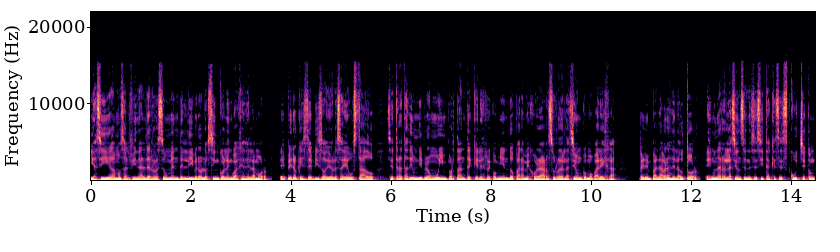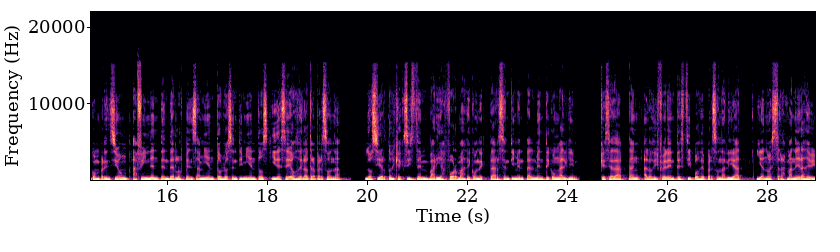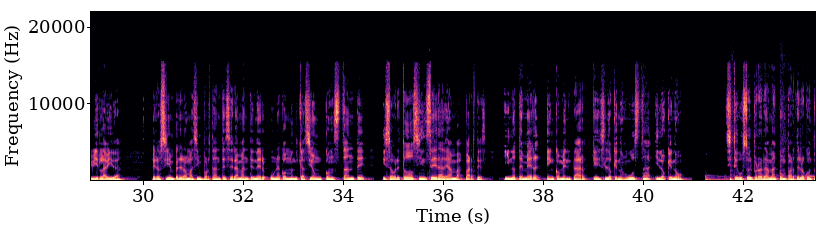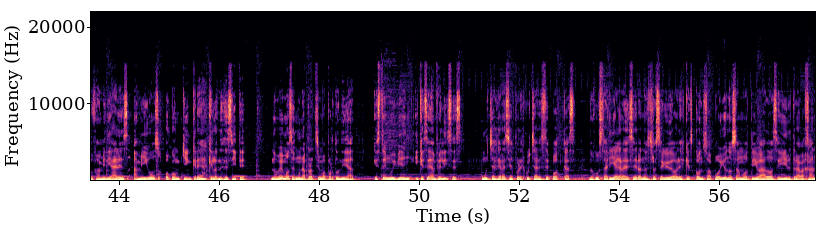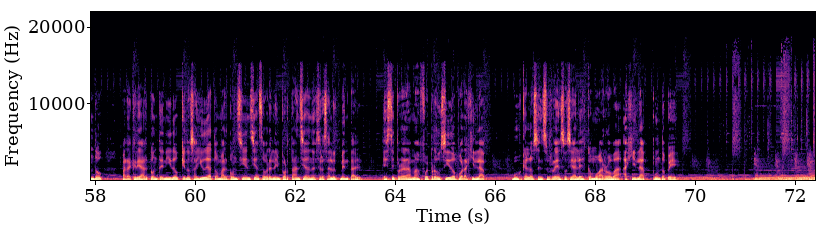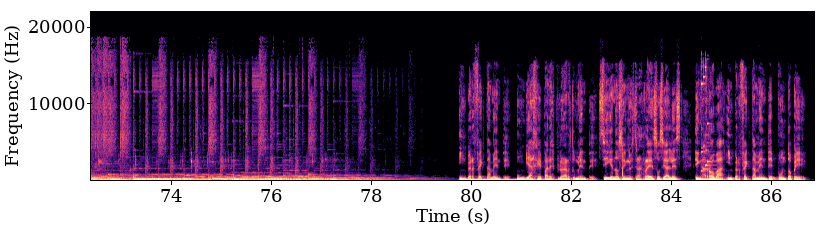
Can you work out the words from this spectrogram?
Y así llegamos al final del resumen del libro Los cinco lenguajes del amor. Espero que este episodio les haya gustado. Se trata de un libro muy importante que les recomiendo para mejorar su relación como pareja. Pero en palabras del autor, en una relación se necesita que se escuche con comprensión a fin de entender los pensamientos, los sentimientos y deseos de la otra persona. Lo cierto es que existen varias formas de conectar sentimentalmente con alguien, que se adaptan a los diferentes tipos de personalidad y a nuestras maneras de vivir la vida pero siempre lo más importante será mantener una comunicación constante y sobre todo sincera de ambas partes, y no temer en comentar qué es lo que nos gusta y lo que no. Si te gustó el programa, compártelo con tus familiares, amigos o con quien creas que lo necesite. Nos vemos en una próxima oportunidad. Que estén muy bien y que sean felices. Muchas gracias por escuchar este podcast. Nos gustaría agradecer a nuestros seguidores que con su apoyo nos han motivado a seguir trabajando para crear contenido que nos ayude a tomar conciencia sobre la importancia de nuestra salud mental. Este programa fue producido por Agilab. Búscalos en sus redes sociales como arroba agilab.pe. Imperfectamente, un viaje para explorar tu mente. Síguenos en nuestras redes sociales en arroba imperfectamente.pe.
